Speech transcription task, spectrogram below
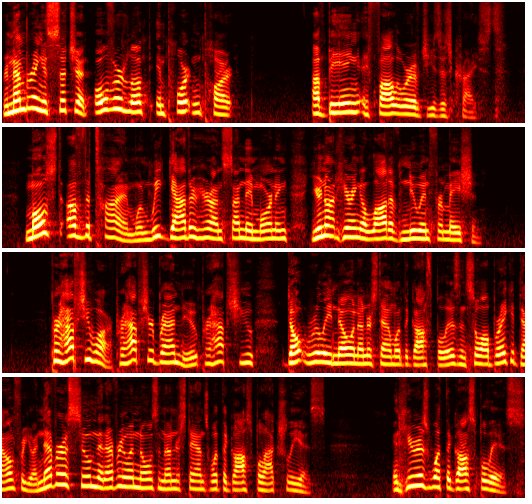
Remembering is such an overlooked, important part of being a follower of Jesus Christ. Most of the time, when we gather here on Sunday morning, you're not hearing a lot of new information. Perhaps you are. Perhaps you're brand new. Perhaps you don't really know and understand what the gospel is, and so I'll break it down for you. I never assume that everyone knows and understands what the gospel actually is. And here is what the gospel is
